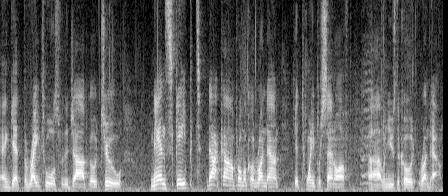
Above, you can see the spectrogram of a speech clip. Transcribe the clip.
and get the right tools for the job. Go to manscaped.com, promo code rundown, get 20% off uh, when you use the code rundown.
